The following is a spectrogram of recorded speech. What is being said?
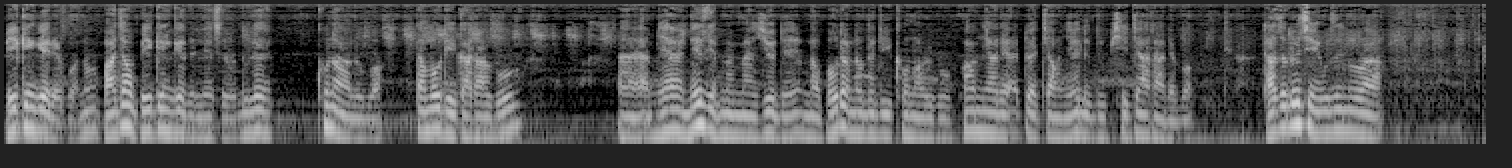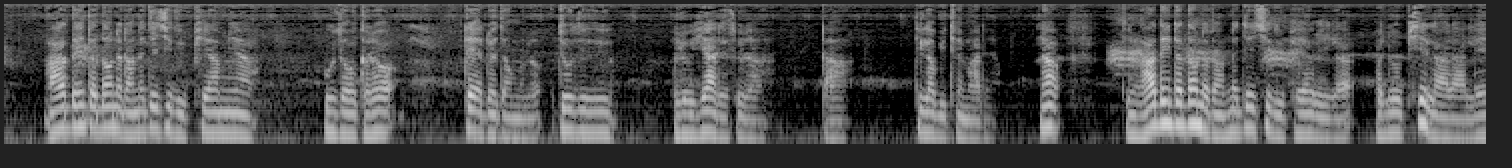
ဘေးကင်းခဲ့တယ်ပေါ့နော်။ဘာကြောင့်ဘေးကင်းခဲ့တယ်လဲဆိုတော့သူလည်းခုနလိုပေါ့တမ္ဗုဒ္ဓေကာထာကိုအဲအများနေ့စဉ်မှန်မှန်ရွတ်တယ်။နောက်ဗုဒ္ဓနုတ္တိခုံတော်တွေကိုပွားများတဲ့အတွက်ကြောင့်ရဲလို့သူဖြေကြထားတယ်ပေါ့။ ဒါဆိုလို့ချင်းဦးဇင်းတို့ကအာသိန်းတသောနဲ့တောင်နဲ့ကြည့်ရှိသူဖျားများပူဇော်ကြော့တဲ့အတွက်ကြောင့်မလို့အကျိုးကျေးဇူးဘယ်လိုရတယ်ဆိုတာဒါတိလောက်ပြီးထင်ပါတယ်။နောက်ဒီ9သိန်း1000တောင်နှစ်ကျရှိသူဖျားတွေကဘယ်လိုဖြစ်လာတာလဲ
